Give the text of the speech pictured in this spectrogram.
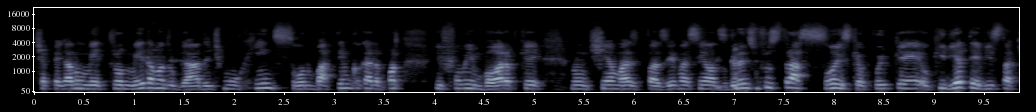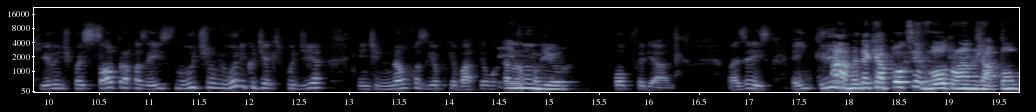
Tinha pegado um metrô no meio da madrugada. A gente morrendo de sono. Batemos com a cara na porta e fomos embora, porque não tinha mais o que fazer. Mas assim, uma das grandes frustrações que eu fui, porque eu queria ter visto aquilo. A gente foi só para fazer isso. No último, no único dia que podia, a gente não conseguiu, porque bateu com a cara e na não porta. Deu. Pouco feriado. Mas é isso. É incrível. Ah, mas daqui a pouco você volta lá no Japão.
